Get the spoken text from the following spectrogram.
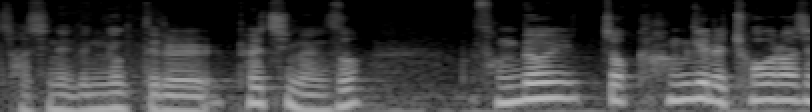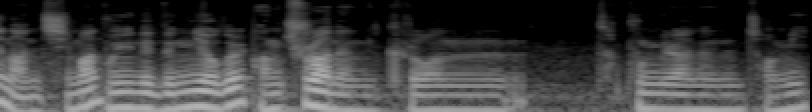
자신의 능력들을 펼치면서 성별적 한계를 초월하진 않지만 본인의 능력을 방출하는 그런 작품이라는 점이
